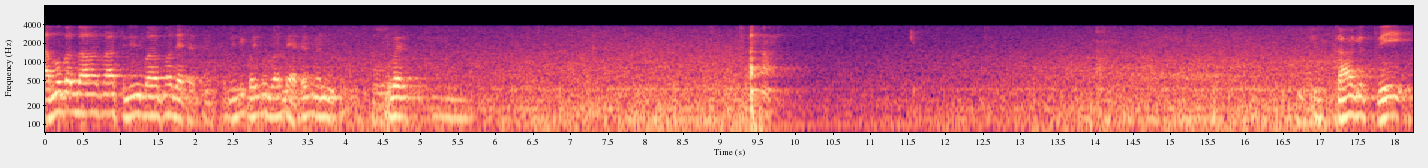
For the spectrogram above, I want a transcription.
અમુક જ બાબતમાં સ્ત્રીની બાબતમાં જ એટેચમેન્ટ બીજી કોઈ પણ બાબતમાં એટેચમેન્ટ નથી શું કહ્યું? કારણ કે સ્ત્રી,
